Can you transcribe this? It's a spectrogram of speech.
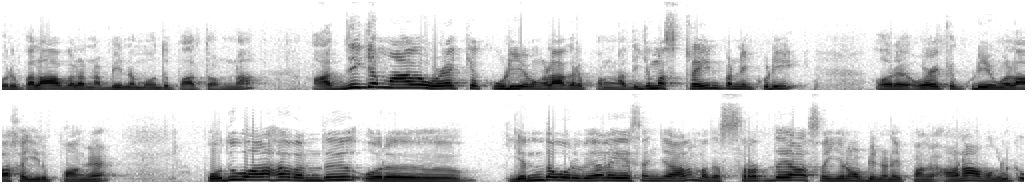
ஒரு பலாபலன் அப்படின்னு நம்ம வந்து பார்த்தோம்னா அதிகமாக உழைக்கக்கூடியவங்களாக இருப்பாங்க. அதிகமாக ஸ்ட்ரெயின் பண்ணிக்கூடி ஒரு உழைக்கக்கூடியவங்களாக இருப்பாங்க. பொதுவாக வந்து ஒரு எந்த ஒரு வேலையை செஞ்சாலும் அதை ஸ்ரத்தையாக செய்யணும் அப்படின்னு நினைப்பாங்க. ஆனால் அவங்களுக்கு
